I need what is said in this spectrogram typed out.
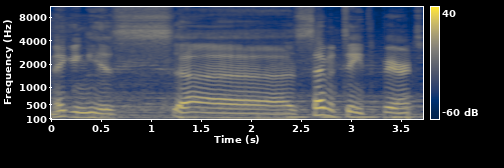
making his uh, 17th appearance,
